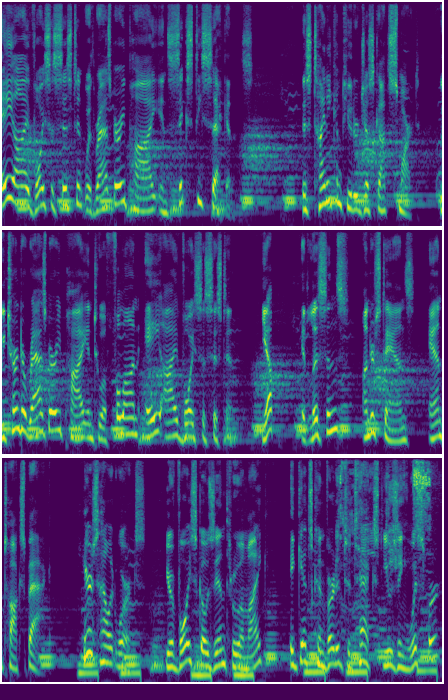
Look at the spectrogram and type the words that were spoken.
AI voice assistant with Raspberry Pi in 60 seconds. This tiny computer just got smart. We turned a Raspberry Pi into a full-on AI voice assistant. Yep, it listens, understands, and talks back. Here's how it works. Your voice goes in through a mic, it gets converted to text using Whisper,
